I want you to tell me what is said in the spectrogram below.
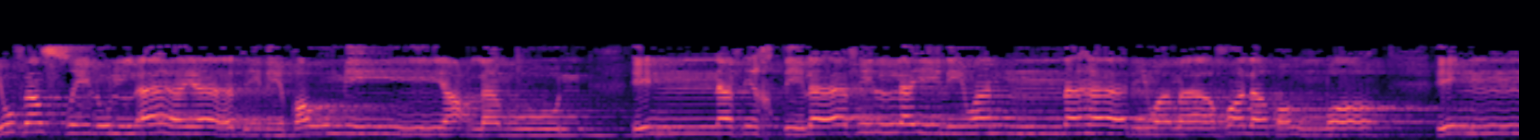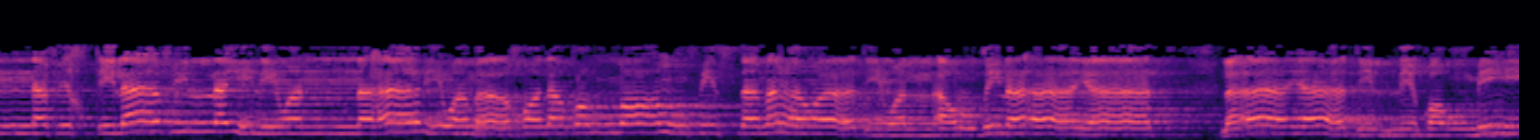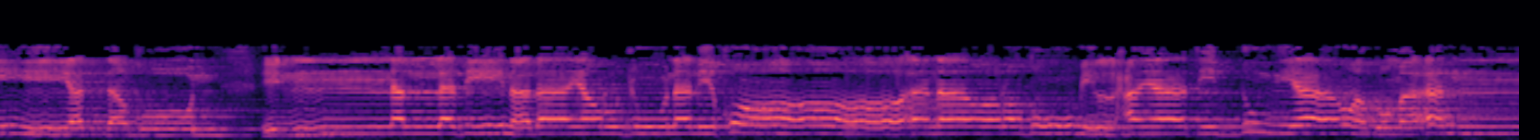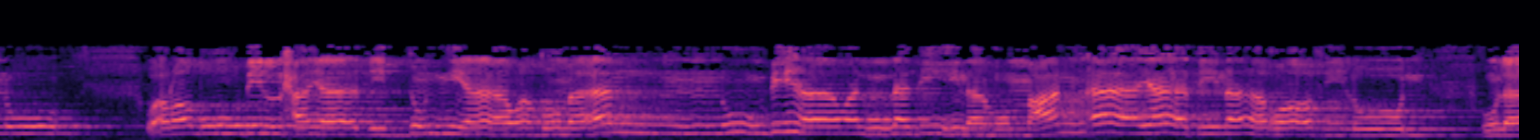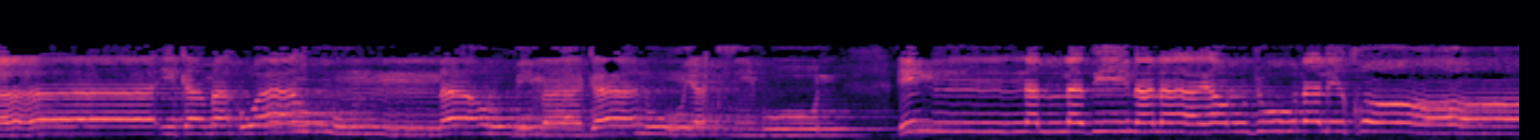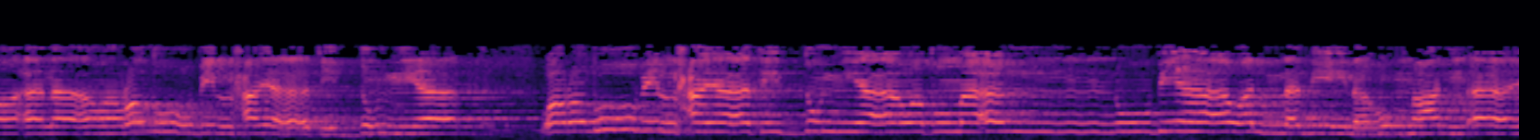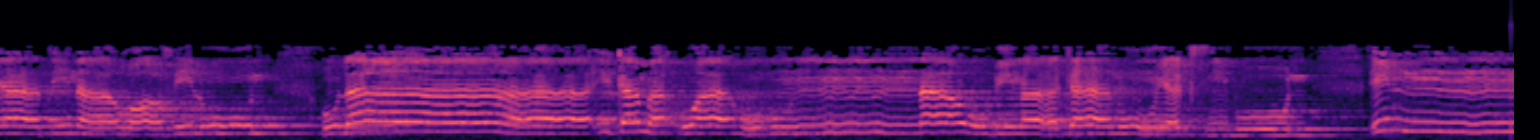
يفصل الآيات لقوم يعلمون. إن في اختلاف الليل والنهار وما خلق الله. إن في اختلاف الليل والنهار وما خلق الله في السماوات والأرض لآيات. لآيات لقوم يتقون. إن الذين لا يرجون لقاءنا ورضوا بالحياة الدنيا وطمأنوا ورضوا بالحياة الدنيا وطمأنوا بها والذين لهم عن آياتنا غافلون. أولئك مأواهم النار بما كانوا يكسبون. إن الذين لا يرجون لقاءنا ورضوا بالحياة الدنيا ورضوا بالحياة الدنيا الدنيا وطمأنوا بها والذين هم عن آياتنا غافلون. أولئك مأواهم النار بما كانوا يكسبون.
